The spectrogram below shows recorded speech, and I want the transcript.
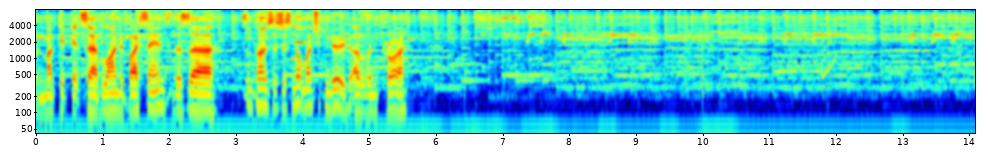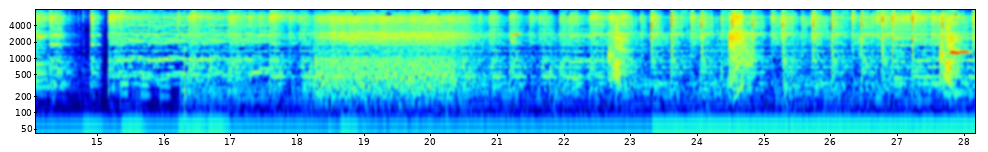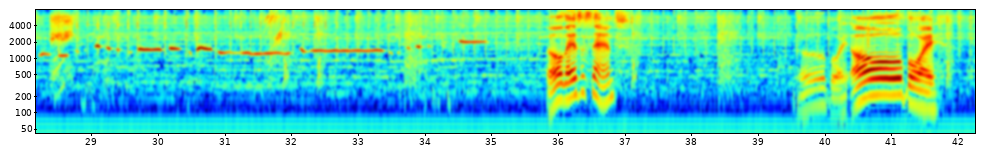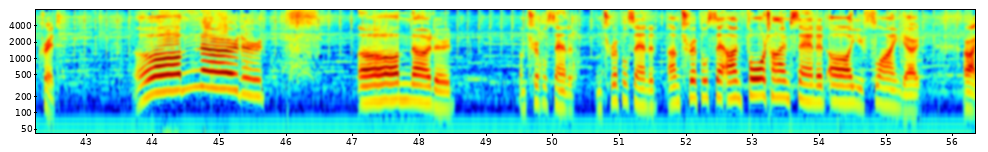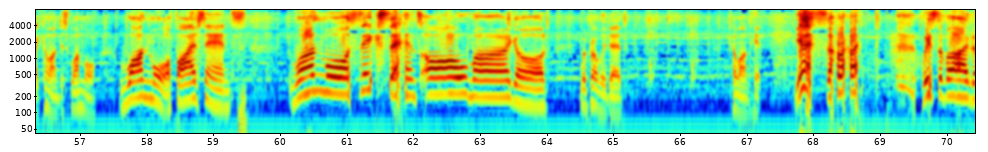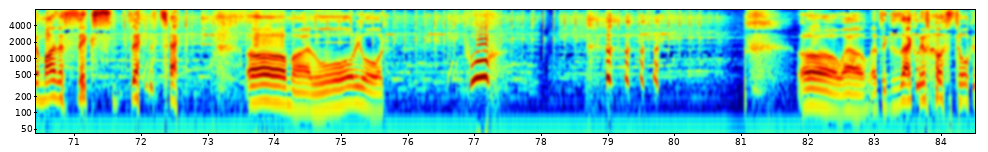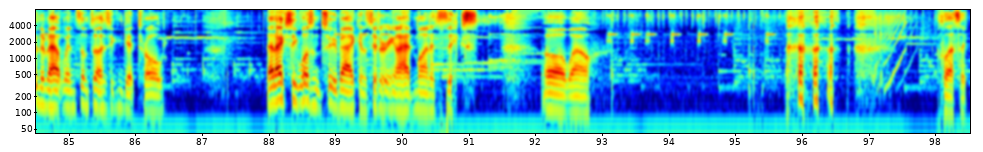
when Mudkip gets uh, blinded by sand, there's uh, sometimes there's just not much you can do other than cry. Oh, there's the sand. Oh boy. Oh boy. Crit. Oh no, dude. Oh no, dude. I'm triple sanded. I'm triple sanded. I'm triple sand. I'm four times sanded. Oh, you flying goat. Alright, come on, just one more. One more. Five sands. One more. Six sands. Oh my god. We're probably dead. Come on, hit. Yes! Alright! We survived a minus six sand attack. Oh my lordy lord. Whew! oh wow, that's exactly what I was talking about when sometimes you can get trolled. That actually wasn't too bad considering I had minus six. Oh wow. Classic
